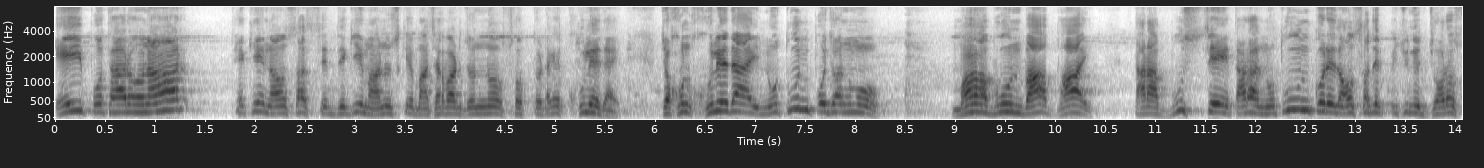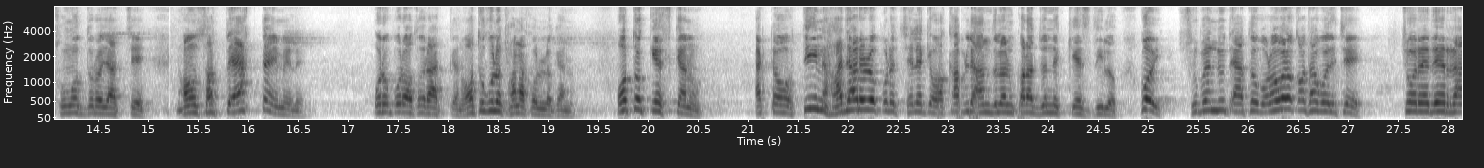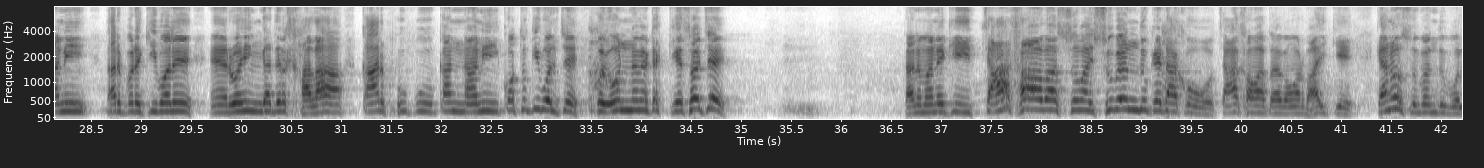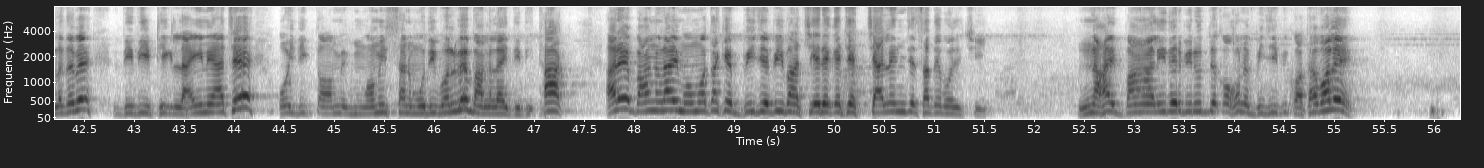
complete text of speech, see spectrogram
এই প্রতারণার থেকে নওসাদ সিদ্দিকী মানুষকে বাঁচাবার জন্য সত্যটাকে খুলে দেয়। যখন খুলে দেয় নতুন প্রজন্ম, মা, বোন, বাপ, ভাই, তারা বুঝছে, তারা নতুন করে নওসাদের পিছনে জড়ো সমুদ্র যাচ্ছে। নওসাদ তো একটা এমএলএ, ওর ওপর অত রাগ কেন? অতগুলো থানা করল কেন? অত কেস কেন? একটা তিন হাজারের ওপরে ছেলেকে অকাবলে আন্দোলন করার জন্য কেস দিল। কই, শুভেন্দু এত বড় বড় কথা বলছে। চোরেদের রানী, তারপরে কি বলে রোহিঙ্গাদের খালা, কার ফুপু, কার নানি, কত কি বলছে। কই নামে একটা কেস হয়েছে? তার মানে কি, চা খাওয়াবার সময় শুভেন্দুকে ডাকো, চা খাওয়াতে হবে আমার ভাইকে। কেন? শুভেন্দু বলে দেবে, দিদি ঠিক লাইনে আছে, ওই দিক তো অমি- অমিত শাহ মোদি বলবে, বাংলায় দিদি থাক। আরে বাংলায় মমতাকে বিজেপি বাঁচিয়ে রেখেছে, চ্যালেঞ্জের সাথে বলছি। না হয় বাঙালিদের বিরুদ্ধে কখনো বিজেপি কথা বলে।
